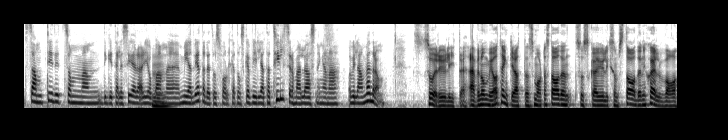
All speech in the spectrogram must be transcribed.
samtidigt som man digitaliserar jobba Mm. med medvetandet hos folk, att de ska vilja ta till sig de här lösningarna och vilja använda dem. Så är det ju lite. Även om jag tänker att den smarta staden så ska ju liksom staden själv vara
